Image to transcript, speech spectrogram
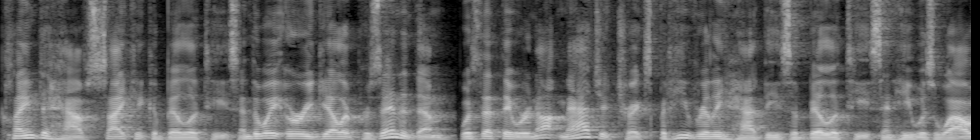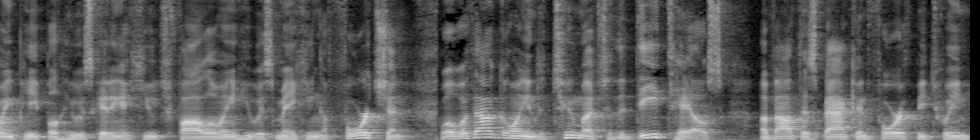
claimed to have psychic abilities. And the way Uri Geller presented them was that they were not magic tricks, but he really had these abilities. And he was wowing people, he was getting a huge following, he was making a fortune. Well, without going into too much of the details, about this back and forth between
